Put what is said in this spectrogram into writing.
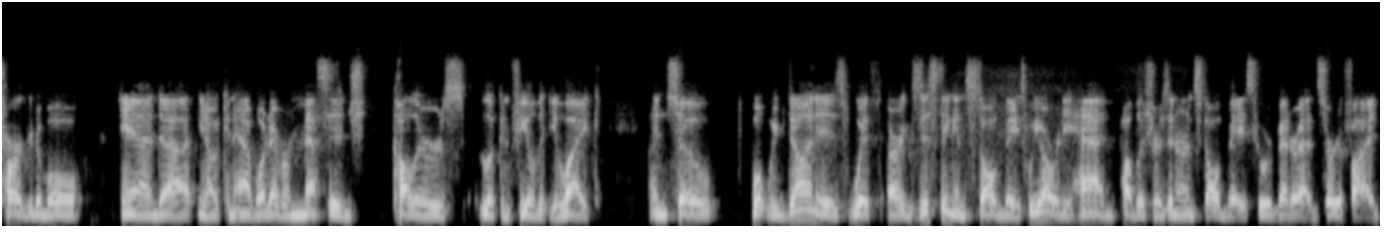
targetable, and, uh, you know, it can have whatever message, colors, look and feel that you like. And so what we've done is with our existing installed base, we already had publishers in our installed base who were better ad certified.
